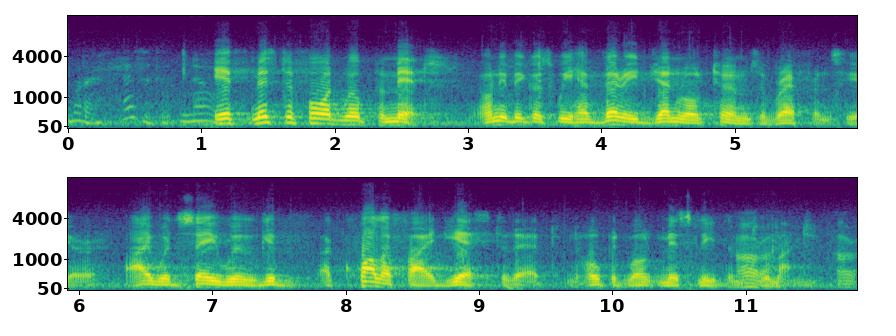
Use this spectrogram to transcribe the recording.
What a hesitant no. If Mr. Ford will permit, only because we have very general terms of reference here, I would say we'll give a qualified yes to that and hope it won't mislead them All too right. much. All right.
